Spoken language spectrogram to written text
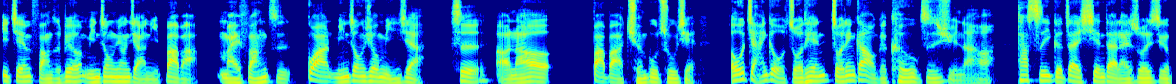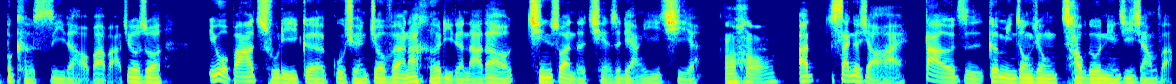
一间房子，比如民中兄讲，你爸爸买房子挂民中兄名下是啊，然后爸爸全部出钱。我讲一个，我昨天昨天刚好有个客户咨询了哈，他是一个在现代来说是一个不可思议的好爸爸，就是说，因为我帮他处理一个股权纠纷，他合理的拿到清算的钱是两亿七啊，哦，啊，三个小孩，大儿子跟民众兄差不多年纪相仿。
